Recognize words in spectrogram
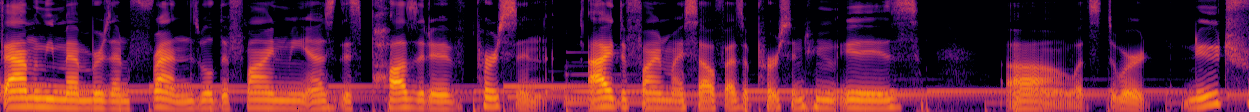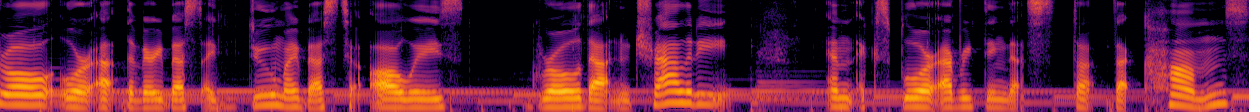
family members and friends will define me as this positive person. I define myself as a person who is, uh, what's the word, neutral, or at the very best, I do my best to always grow that neutrality and explore everything that's that, that comes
